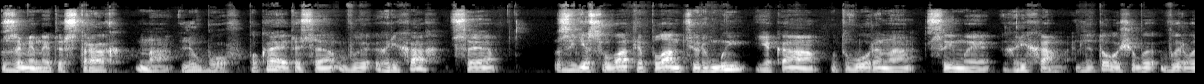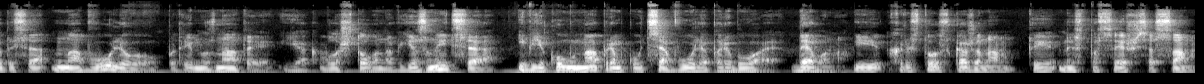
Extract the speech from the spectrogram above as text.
замінити страх на любов. Покаятися в гріхах це з'ясувати план тюрми, яка утворена цими гріхами. Для того, щоб вирватися на волю, потрібно знати, як влаштована в'язниця. І в якому напрямку ця воля перебуває, де вона? І Христос каже нам: ти не спасешся сам.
